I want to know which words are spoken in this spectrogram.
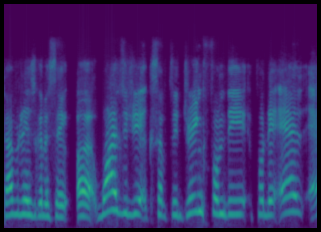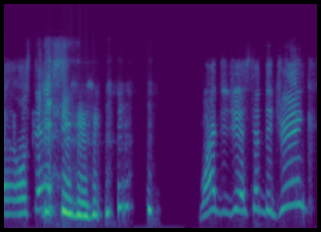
Davide is gonna say, uh, "Why did you accept the drink from the for the air, air hostess? Why did you accept the drink?"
